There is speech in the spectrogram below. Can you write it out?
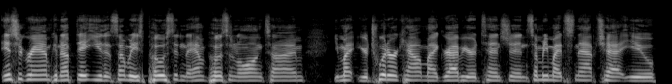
Instagram can update you that somebody's posted and they haven't posted in a long time. You might, your Twitter account might grab your attention. Somebody might Snapchat you.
